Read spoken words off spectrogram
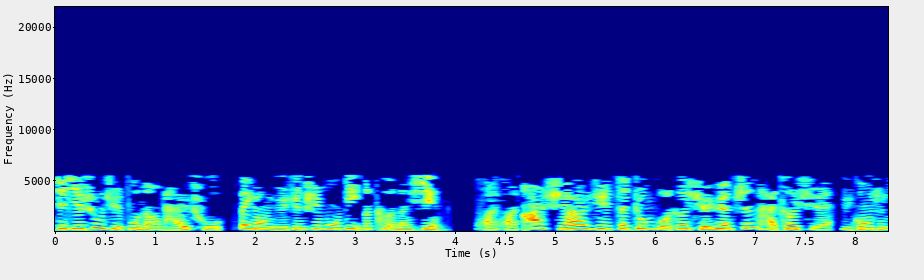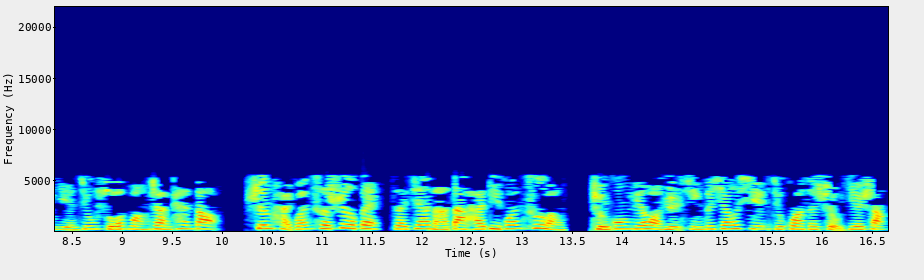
这些数据不能排除被用于军事目的的可能性。环环二十二日在中国科学院深海科学与工程研究所网站看到，深海观测设备在加拿大海底观测网成功联网运行的消息就挂在首页上。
